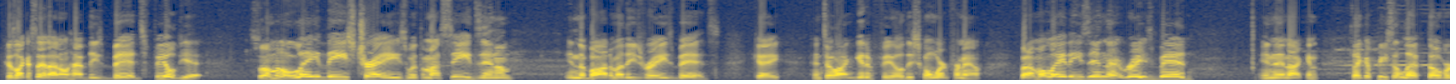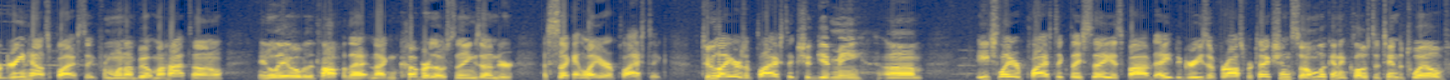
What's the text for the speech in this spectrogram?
because like I said, I don't have these beds filled yet. So I'm going to lay these trays with my seeds in them in the bottom of these raised beds, okay, until I can get them filled. It's going to work for now. But I'm going to lay these in that raised bed, and then I can take a piece of leftover greenhouse plastic from when I built my high tunnel and lay over the top of that, and I can cover those things under a second layer of plastic. Two layers of plastic should give me, um, each layer of plastic they say is 5 to 8 degrees of frost protection, so I'm looking at close to 10 to 12,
